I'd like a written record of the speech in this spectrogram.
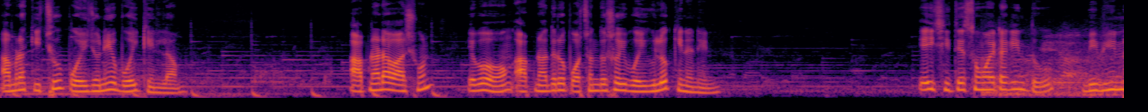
আমরা কিছু প্রয়োজনীয় বই কিনলাম। আপনারাও আসুন এবং আপনাদেরও পছন্দসই বইগুলো কিনে নিন। এই শীতের সময়টা কিন্তু বিভিন্ন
